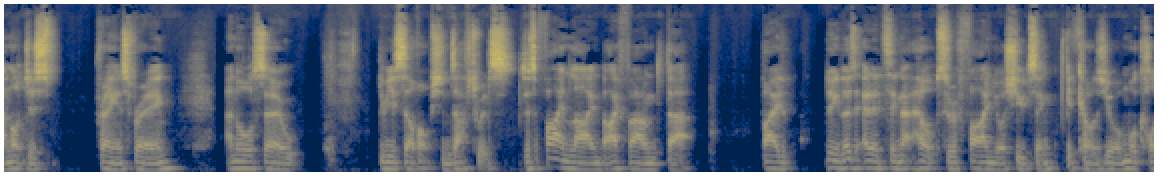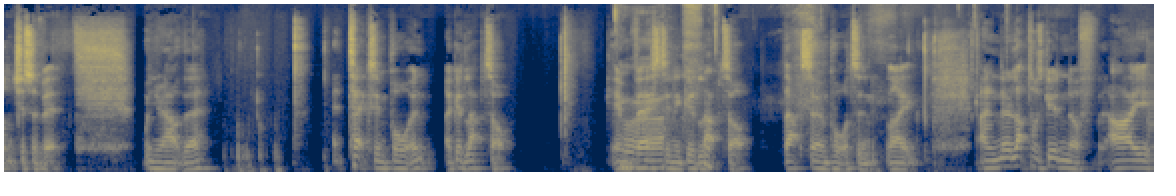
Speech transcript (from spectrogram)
and not just praying and spraying, and also giving yourself options afterwards. Just a fine line, but I found that by doing loads of editing, that helps to refine your shooting because you're more conscious of it when you're out there. Tech's important. A good laptop. Oh, Invest Oh, in a good laptop. That's so important. Like, and no laptop's good enough. I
